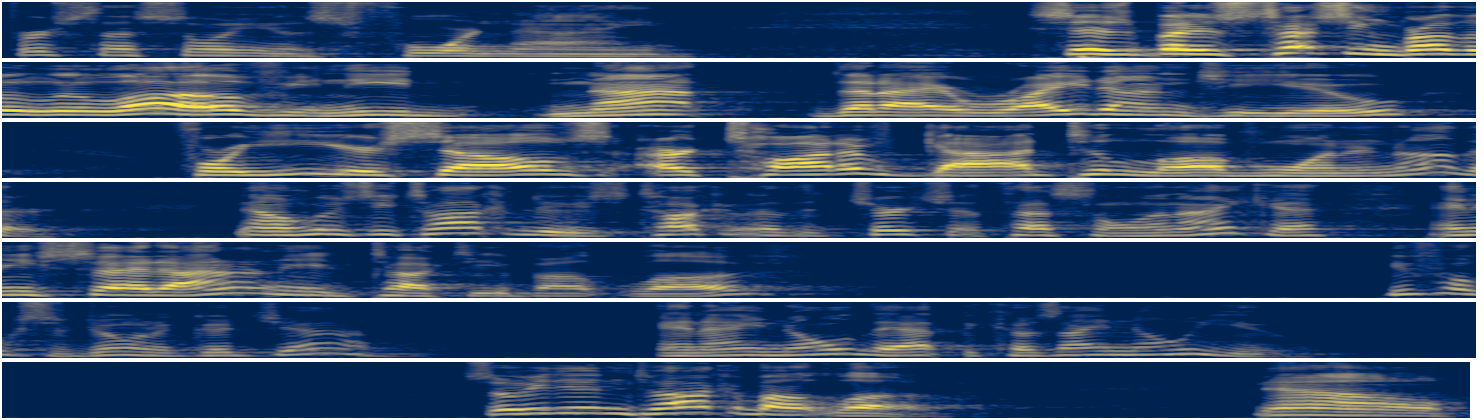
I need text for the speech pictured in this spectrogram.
1 Thessalonians 4 9. It says, But as touching brotherly love, you need not that I write unto you, for ye yourselves are taught of God to love one another. Now, who's he talking to? He's talking to the church at Thessalonica, and he said, I don't need to talk to you about love. You folks are doing a good job. And I know that because I know you. So he didn't talk about love. Now,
